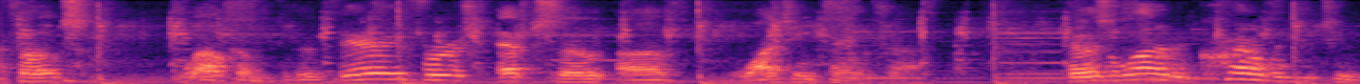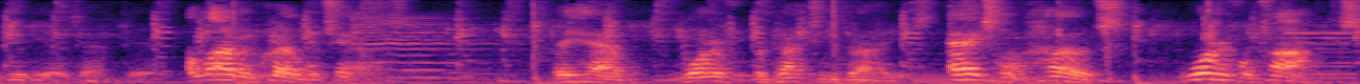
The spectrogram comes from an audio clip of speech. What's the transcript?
right, folks, welcome to the very first episode of Watching Paint Dry. Now, there's a lot of incredible YouTube videos out there, a lot of incredible channels. They have wonderful production values, excellent hosts, wonderful topics.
